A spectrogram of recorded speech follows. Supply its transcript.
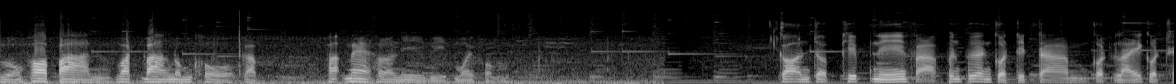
หลวงพ่อปาน วัดบางนมโคกับพระแม่ธรณีบีบมวยผม ก่อนจบคลิปนี้ฝากเพื่อนๆ กดติดตาม กดไลค์ กดแช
